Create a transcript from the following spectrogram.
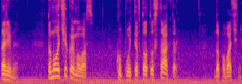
та Рівне. Тому очікуємо вас. Купуйте в Тотус трактор. До побачення.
